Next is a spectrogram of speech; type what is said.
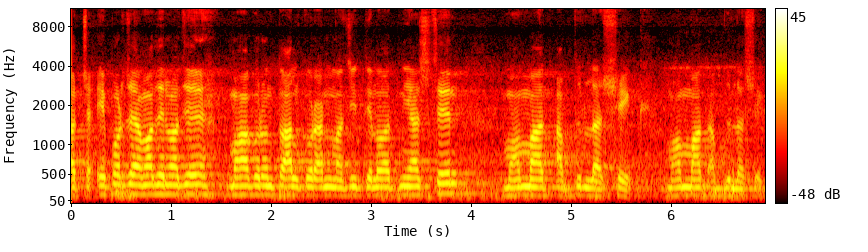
আচ্ছা এ পর্যায়ে আমাদের মাঝে মহাগ্রন্থ আল কোরআন মাজিদ তেলাওয়াত নিয়ে আসছেন মোহাম্মদ আবদুল্লাহ শেখ। মোহাম্মদ আবদুল্লাহ শেখ।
